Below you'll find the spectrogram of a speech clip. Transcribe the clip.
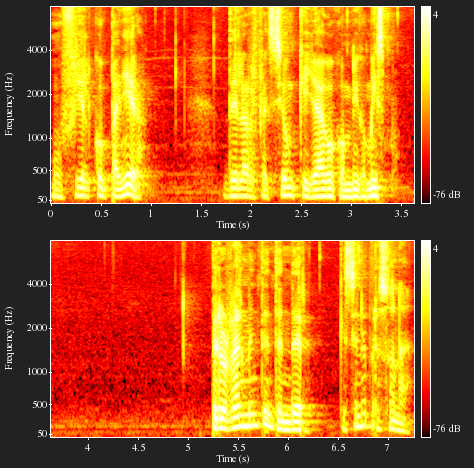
un fiel compañero de la reflexión que yo hago conmigo mismo. Pero realmente entender que si una persona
